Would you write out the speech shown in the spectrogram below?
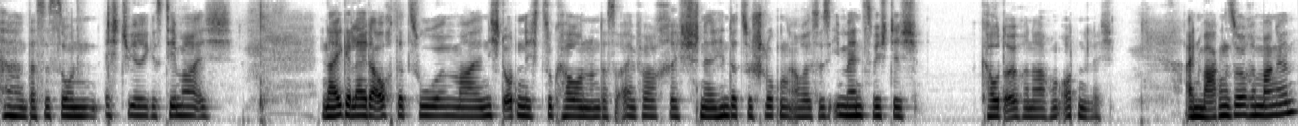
das ist so ein echt schwieriges Thema. Ich neige leider auch dazu, mal nicht ordentlich zu kauen und das einfach recht schnell hinterzuschlucken, aber es ist immens wichtig, kaut eure Nahrung ordentlich. Ein Magensäuremangel,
